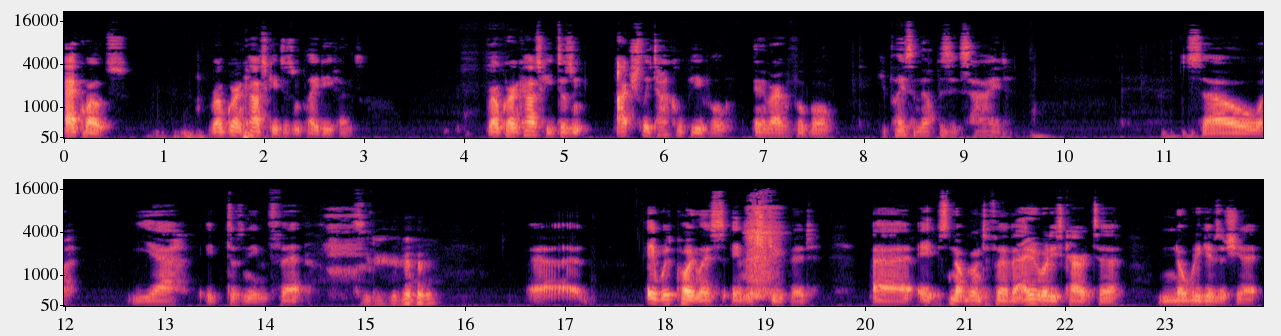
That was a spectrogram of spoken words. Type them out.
air quotes. Rob Gronkowski doesn't play defense. Rob Gronkowski doesn't actually tackle people in American football. He plays on the opposite side. So, yeah, it doesn't even fit. uh, it was pointless. It was stupid. Uh, it's not going to further anybody's character. Nobody gives a shit.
